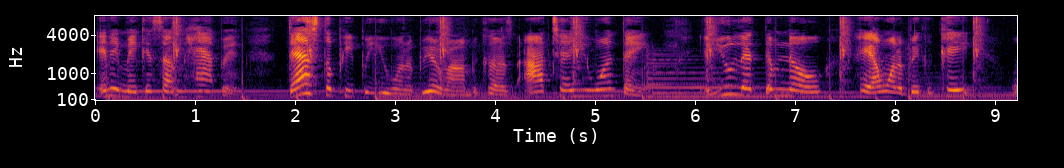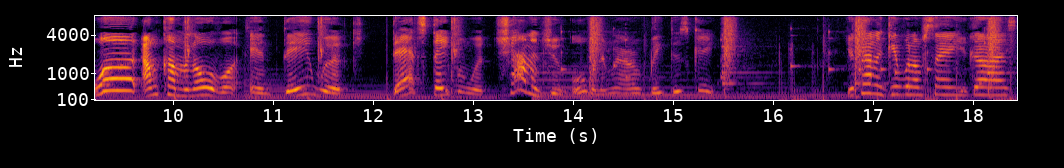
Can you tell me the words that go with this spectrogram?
and they're making something happen. That's the people you want to be around because I tell you one thing. If you let them know, hey, I want to bake a cake, what? I'm coming over, and they will, that statement will challenge you. Oh, let me bake this cake. You kind of get what I'm saying, you guys?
